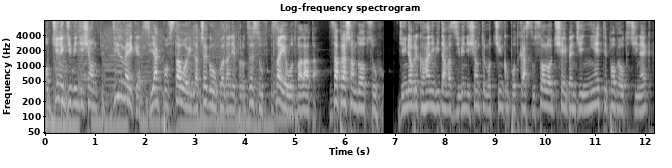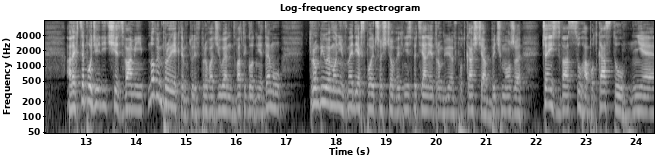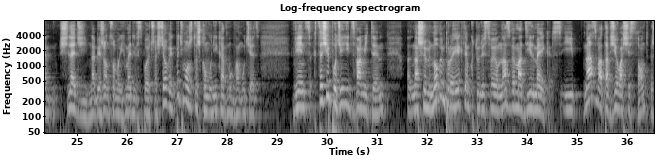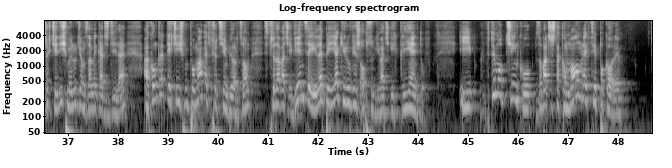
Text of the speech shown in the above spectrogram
Odcinek 90. Dealmakers. Jak powstało i dlaczego układanie procesów zajęło dwa lata. Zapraszam do odsłuchu. Dzień dobry kochani, witam Was w 90. odcinku podcastu Solo. Dzisiaj będzie nietypowy odcinek, ale chcę podzielić się z Wami nowym projektem, który wprowadziłem dwa tygodnie temu. Trąbiłem o nim w mediach społecznościowych, niespecjalnie trąbiłem w podcaście, być może część z Was słucha podcastu, nie śledzi na bieżąco moich mediów społecznościowych, być może też komunikat mógł Wam uciec. Więc chcę się podzielić z Wami tym, naszym nowym projektem, który swoją nazwę ma Dealmakers. I nazwa ta wzięła się stąd, że chcieliśmy ludziom zamykać deale, a konkretnie chcieliśmy pomagać przedsiębiorcom sprzedawać więcej i lepiej, jak i również obsługiwać ich klientów. I w tym odcinku zobaczysz taką małą lekcję pokory,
